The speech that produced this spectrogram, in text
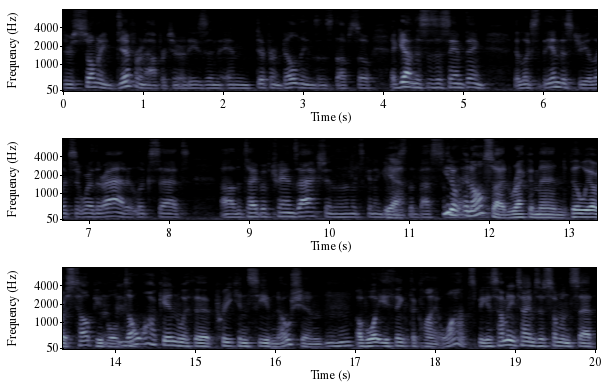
there's so many different opportunities in, in different buildings and stuff. So again, this is the same thing. It looks at the industry, it looks at where they're at, it looks at uh, the type of transaction, and then it's going to give yeah. us the best. Scenario. You know, and also I'd recommend, Bill. We always tell people don't walk in with a preconceived notion mm-hmm. of what you think the client wants, because how many times has someone said,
